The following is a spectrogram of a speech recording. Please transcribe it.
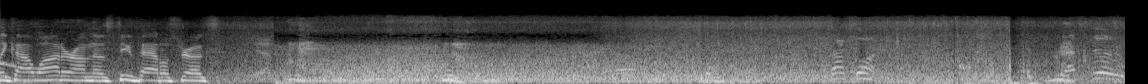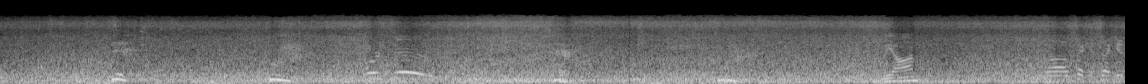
Barely caught water on those two paddle strokes. That's one. That's two. Four two. We on? Uh, I'll take a second.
